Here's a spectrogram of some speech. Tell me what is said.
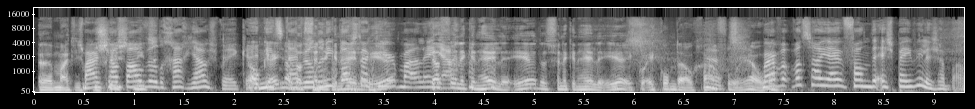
eh, maar het is Maar Jean-Paul niet... wilde graag jou spreken. Oké, en niet, nou, hij dat wilde vind niet ik een hele Bastak eer. hier, maar alleen Dat ja. vind ik een hele eer. Dat vind ik een hele eer. Ik, ik kom daar ook graag Ja. voor. Maar wa- wat zou jij van de SP willen, Jean-Paul?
